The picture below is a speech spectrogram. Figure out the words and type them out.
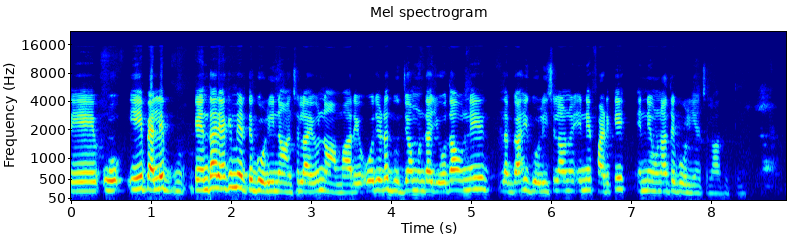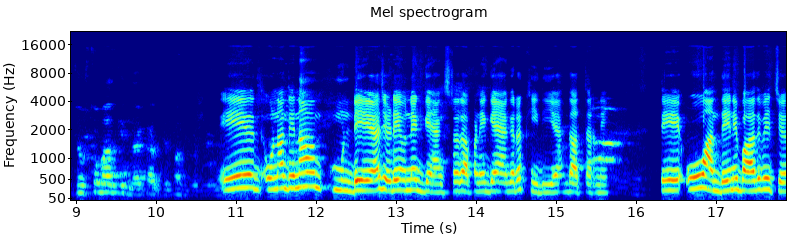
ਤੇ ਉਹ ਇਹ ਪਹਿਲੇ ਕਹਿੰਦਾ ਰਿਹਾ ਕਿ ਮੇਰੇ ਤੇ ਗੋਲੀ ਨਾ ਚਲਾਇਓ ਨਾ ਮਾਰਿਓ। ਉਹ ਜਿਹੜਾ ਦੂਜਾ ਮੁੰਡਾ ਯੋਧਾ ਉਹਨੇ ਲੱਗਾ ਸੀ ਗੋਲੀ ਚਲਾਉਣ ਇਹਨੇ ਫੜ ਕੇ ਇਹਨੇ ਉਹਨਾਂ ਤੇ ਗੋਲੀਆਂ ਚਲਾ ਦਿੱਤੀਆਂ। ਉਸ ਤੋਂ ਬਾਅਦ ਕੀ ਹੁੰਦਾ ਘਰ ਦੇ ਇਹ ਉਹਨਾਂ ਦੇ ਨਾ ਮੁੰਡੇ ਆ ਜਿਹੜੇ ਉਹਨੇ ਗੈਂਗਸਟਰ ਆਪਣੇ ਗੈਂਗ ਰੱਖੀ ਦੀ ਹੈ ਦਾਤਰ ਨੇ। ਤੇ ਉਹ ਆਂਦੇ ਨੇ ਬਾਅਦ ਵਿੱਚ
